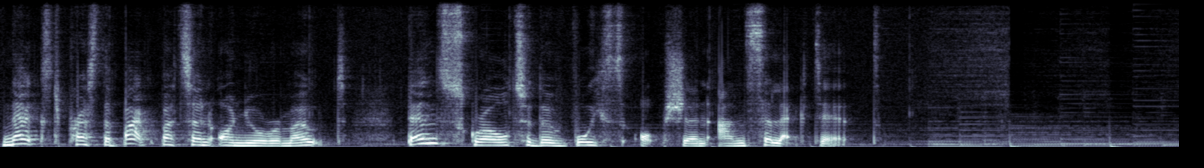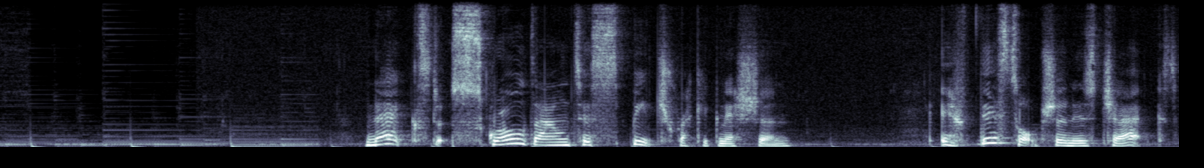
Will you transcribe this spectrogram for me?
Next, press the back button on your remote, then scroll to the voice option and select it. Next, scroll down to speech recognition. If this option is checked,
